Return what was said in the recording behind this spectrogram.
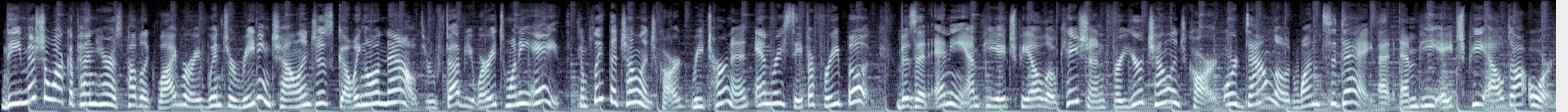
The Mishawaka Penn Harris Public Library Winter Reading Challenge is going on now through February 28th. Complete the challenge card, return it, and receive a free book. Visit any MPHPL location for your challenge card or download one today at mphpl.org.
